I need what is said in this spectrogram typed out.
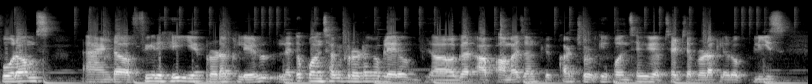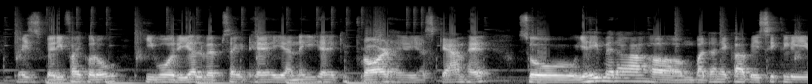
forums and फिर ही ये प्रोडक्ट ले लो। नहीं तो कौन सा भी प्रोडक्ट आप ले रहे हो uh, अगर आप अमेजोन फ्लिपकार्ट छोड़ के कौन से भी वेबसाइट से प्रोडक्ट ले रहे हो प्लीज़ गाइस वेरीफाई करो कि वो रियल वेबसाइट है या नहीं है कि फ्रॉड है या स्कैम है। सो so, यही मेरा uh, बताने का बेसिकली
